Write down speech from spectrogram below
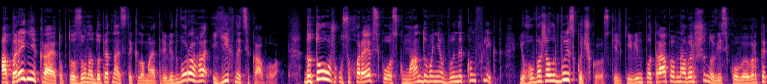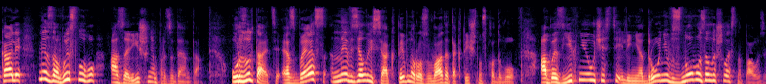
А передній край, тобто зона до 15 кілометрів від ворога, їх не цікавила. До того ж, у Сухаревського з командуванням виник конфлікт. Його вважали вискочкою, оскільки він потрапив на вершину військової вертикалі не за вислугу, а за рішенням президента. У результаті СБС не взялися активно розвивати тактичну складову, а без їхньої участі лінія дронів знову залишилась на паузі.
